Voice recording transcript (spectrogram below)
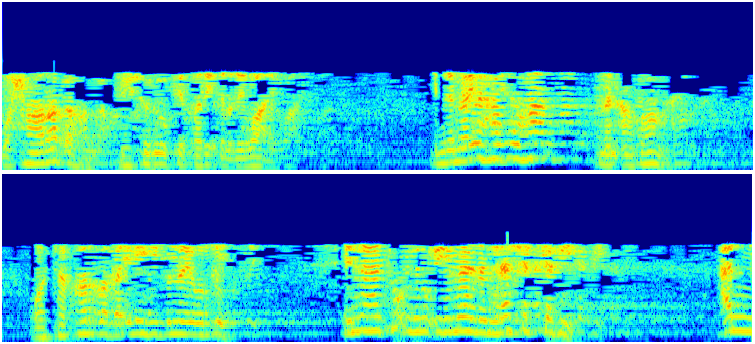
وحاربه في سلوك طريق الغواية إنما يهبها من أطاعه وتقرب إليه بما يرضيه. إنها تؤمن إيمانا لا شك فيه. أن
